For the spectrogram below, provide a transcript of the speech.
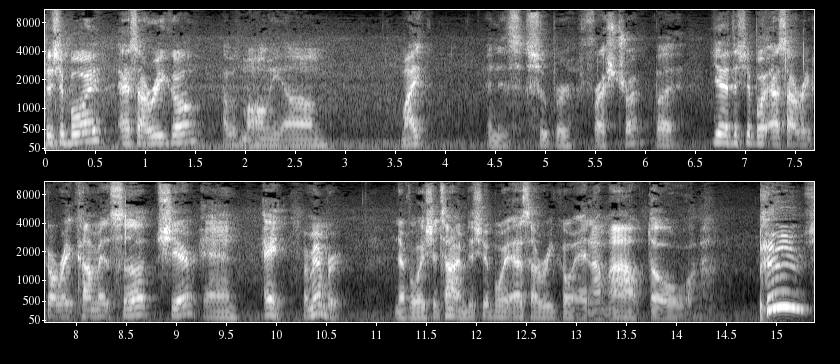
this your boy SR Rico. That was my homie um Mike in his super fresh truck. But yeah, this your boy SR Rico. Rate, comment, sub, share, and hey, remember, never waste your time. This your boy SR Rico, and I'm out though. Peace.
